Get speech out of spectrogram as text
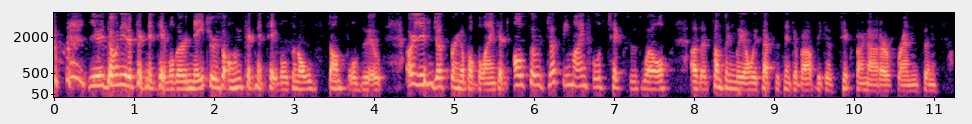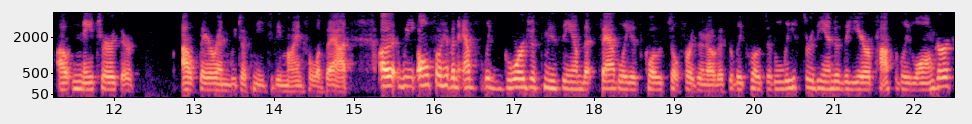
you don't need a picnic table. There are nature's own picnic tables. An old stump will do, or you can just bring up a blanket. Also, just be mindful of ticks as well. Uh, that's something we always have to think about because ticks are not our friends, and out in nature they're out there, and we just need to be mindful of that. Uh, we also have an absolutely gorgeous museum that sadly is closed till further notice. It'll be closed at least through the end of the year, possibly longer.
